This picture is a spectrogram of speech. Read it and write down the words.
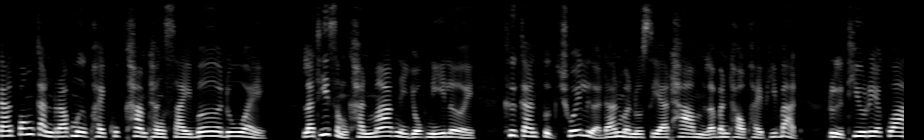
การป้องกันรับมือภัยคุกคามทางไซเบอร์ด้วย และที่สำคัญมากในยกนี้เลย คือการฝึกช่วยเหลือด้านมนุษยธรรม และบรรเทาภัยพิบัติ หรือที่เรียกว่า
